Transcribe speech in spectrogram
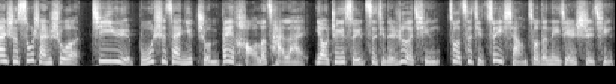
但是苏珊说，机遇不是在你准备好了才来，要追随自己的热情，做自己最想做的那件事情，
